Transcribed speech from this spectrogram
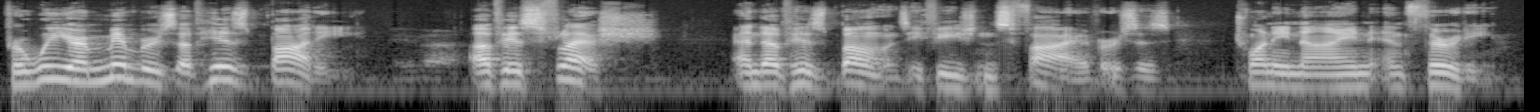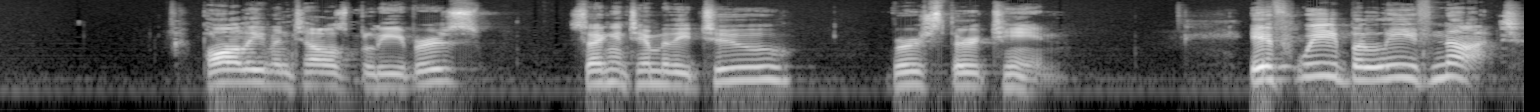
For we are members of his body, of his flesh, and of his bones. Ephesians 5, verses 29 and 30. Paul even tells believers, 2 Timothy 2, verse 13, If we believe not,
